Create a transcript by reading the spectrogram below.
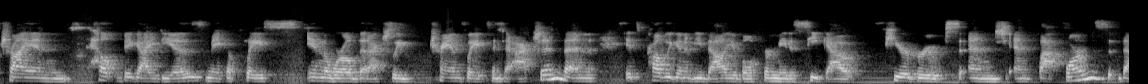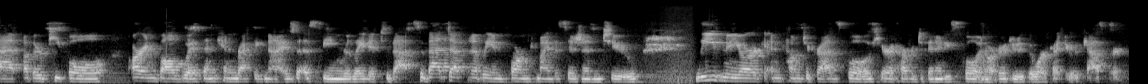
try and help big ideas make a place in the world that actually translates into action, then it's probably going to be valuable for me to seek out peer groups and and platforms that other people are involved with and can recognize as being related to that. So that definitely informed my decision to leave New York and come to grad school here at Harvard Divinity School in order to do the work I do with Casper.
